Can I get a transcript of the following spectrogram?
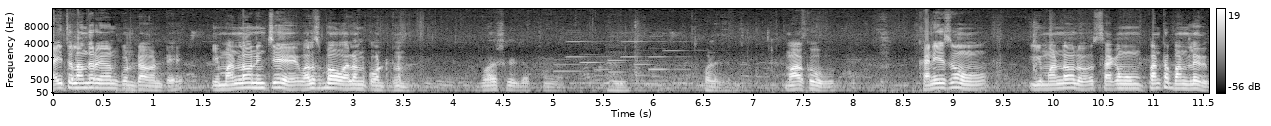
రైతులందరూ ఏమనుకుంటామంటే ఈ మండలం నుంచే వలస వాళ్ళది మాకు కనీసం ఈ మండలంలో సగం పంట పండలేదు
